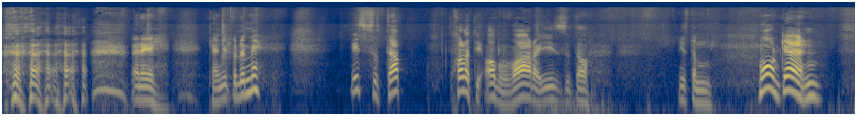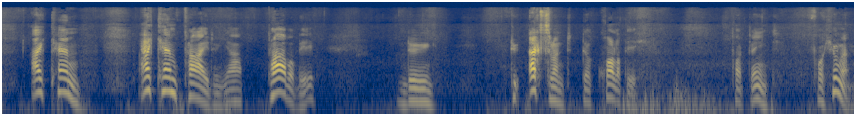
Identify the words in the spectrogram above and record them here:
Anyway can you believe me? It's that quality of water is the is the more than I can I can pride yeah probably the the excellent the quality for drink for human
